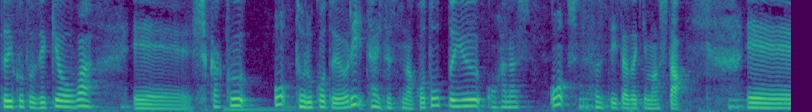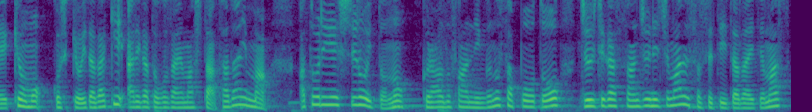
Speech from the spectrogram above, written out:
ということで今日は、えー、資格を取ることより大切なことというお話をさせていただきました、えー、今日もご視聴いただきありがとうございました。ただいまアトリエシロイトのクラウドファンディングのサポートを11月30日までさせていただいてます。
